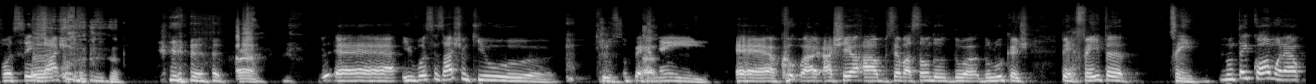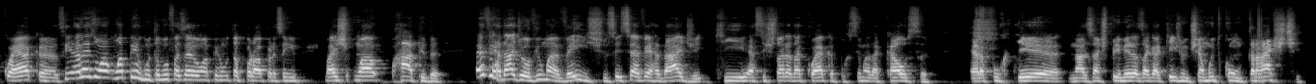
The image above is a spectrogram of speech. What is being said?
Vocês acham que. ah. é, e vocês acham que o, que o Superman. Ah. É, achei a observação do, do, do, Lucas perfeita. Sim, não tem como, né? Cueca. Assim, aliás, uma, uma pergunta, eu vou fazer uma pergunta própria, assim, mas uma rápida. É verdade, eu ouvi uma vez, não sei se é verdade, que essa história da cueca por cima da calça era porque nas, nas primeiras HQs não tinha muito contraste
